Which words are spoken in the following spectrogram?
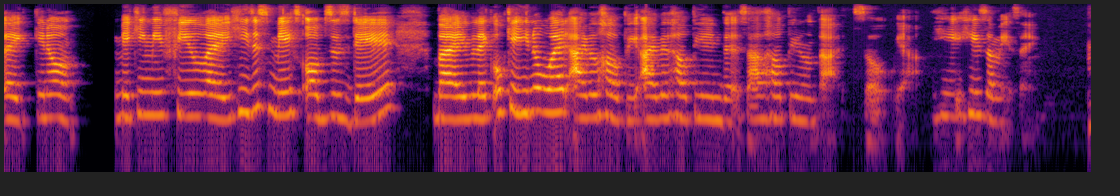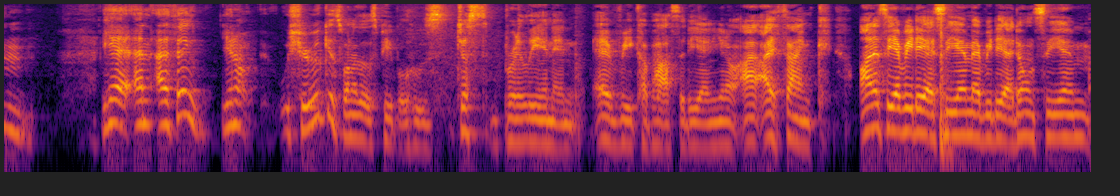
like you know making me feel like he just makes AUBS's day by like okay you know what? I will help you. I will help you in this. I'll help you in that. So yeah he he's amazing. Mm. Yeah, and I think, you know, Shahrukh is one of those people who's just brilliant in every capacity. And, you know, I, I thank, honestly, every day I see him, every day I don't see him,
